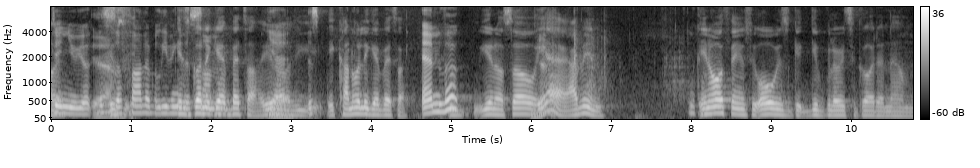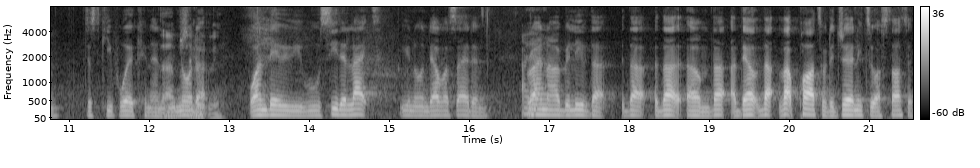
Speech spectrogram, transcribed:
believed in you. You're- This Yeah. is a father believing in It's his gonna get better, you Yeah, know. you- this- It can only get better. And look, You know, so Yeah. yeah, I mean, in all things, we always gi- give glory to God and um, just keep working. And we know that one day we will see the light, you know, on the other side. And I right am. now, I believe that that that um, that, that that that part of the journey to have started.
